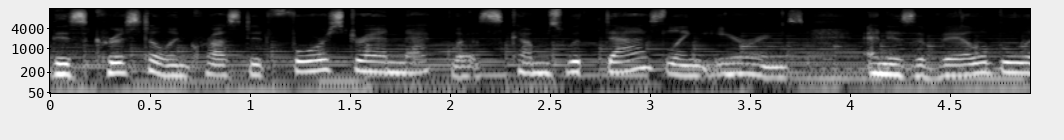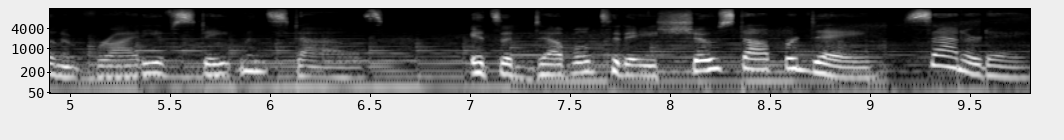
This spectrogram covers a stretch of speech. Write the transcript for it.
This crystal encrusted four strand necklace comes with dazzling earrings and is available in a variety of statement styles. It's a double today's showstopper day, Saturday.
